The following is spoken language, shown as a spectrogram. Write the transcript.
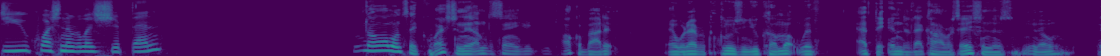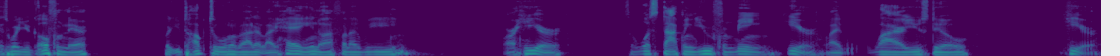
Do you question the relationship then? No, I wouldn't say question it. I'm just saying you, you talk about it, and whatever conclusion you come up with at the end of that conversation is, you know, is where you go from there. But you talk to them about it like, hey, you know, I feel like we are here. So what's stopping you from being here? Like, why are you still here?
